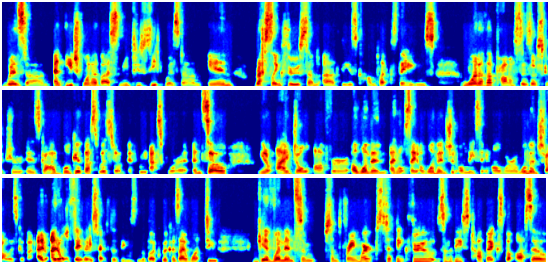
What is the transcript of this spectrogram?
wisdom, and each one of us need to seek wisdom in wrestling through some of these complex things. One of the promises of scripture is God will give us wisdom if we ask for it. And so you know, I don't offer a woman, I don't say a woman should only stay home or a woman should always go back. I, I don't say those types of things in the book because I want to give women some some frameworks to think through some of these topics, but also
